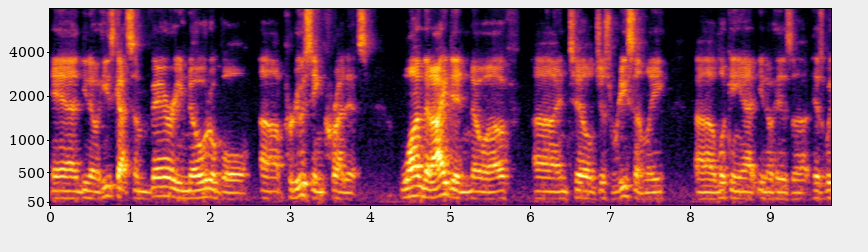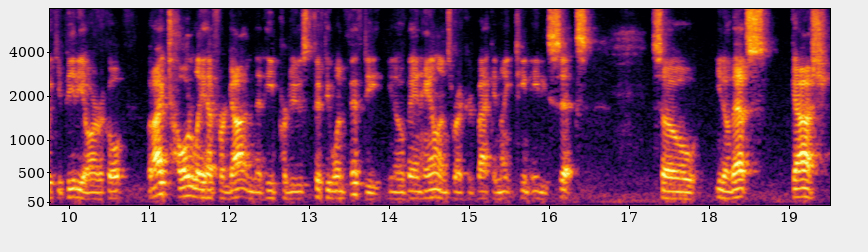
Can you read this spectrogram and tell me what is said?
and you know, he's got some very notable uh, producing credits. One that I didn't know of uh, until just recently, uh, looking at you know his uh, his Wikipedia article but I totally had forgotten that he produced 5150, you know, Van Halen's record back in 1986. So, you know, that's gosh,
